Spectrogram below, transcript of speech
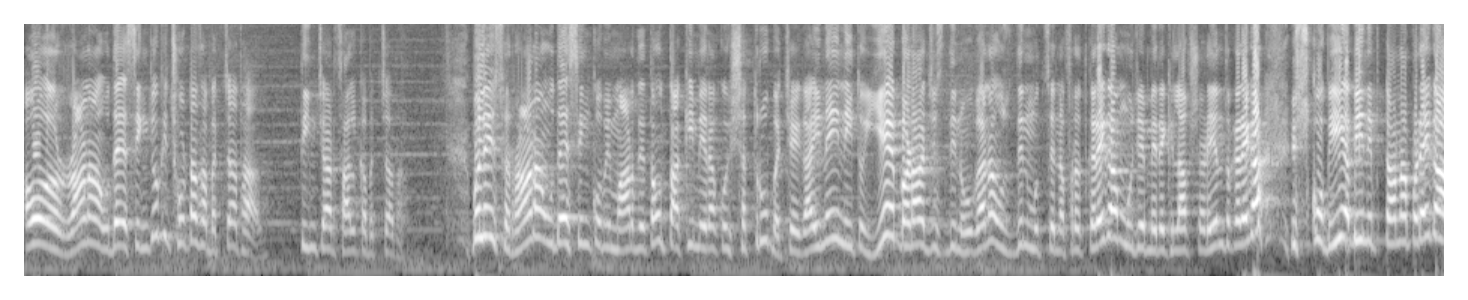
और राणा उदय सिंह, जो कि छोटा सा बच्चा था तीन चार साल का बच्चा था बोले, इस राणा उदय सिंह को भी मार देता हूँ ताकि मेरा कोई शत्रु बचेगा ही नहीं नहीं तो ये बड़ा जिस दिन होगा ना, उस दिन मुझसे नफरत करेगा, मुझे मेरे खिलाफ षड्यंत्र करेगा, इसको भी अभी निपटाना पड़ेगा।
